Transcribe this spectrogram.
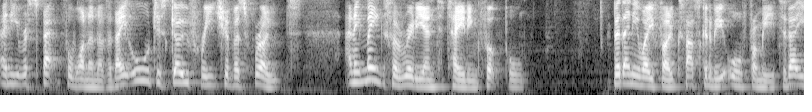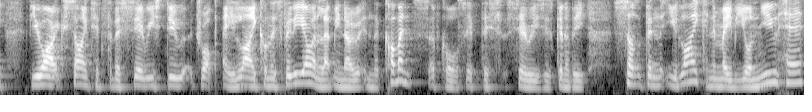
any respect for one another. They all just go for each other's throats and it makes for really entertaining football. But anyway, folks, that's going to be all from me today. If you are excited for this series, do drop a like on this video and let me know in the comments. Of course, if this series is going to be something that you like and maybe you're new here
